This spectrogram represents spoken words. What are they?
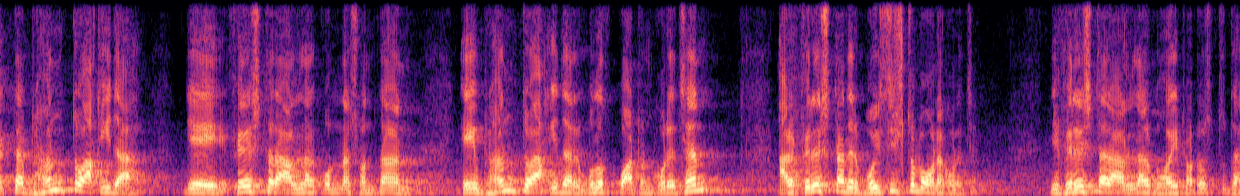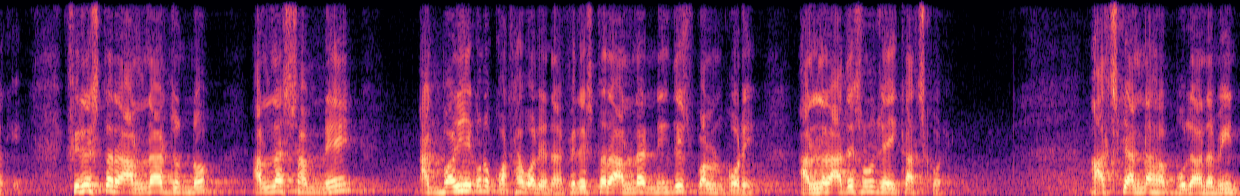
একটা ভ্রান্ত আকিদা যে ফেরেশতারা আল্লাহর কন্যা সন্তান, এই ভ্রান্ত আকিদার মূলোৎপাটন করেছেন আর ফেরেশতাদের বৈশিষ্ট্য বর্ণনা করেছেন যে ফেরেশতারা আল্লাহর ভয়ে তটস্থ থাকে। ফেরেশতারা আল্লাহর জন্য আল্লাহর সামনে আগবাড়িয়ে কোনো কথা বলে না। ফেরেশতারা আল্লাহর নির্দেশ পালন করে, আল্লাহর আদেশ অনুযায়ী কাজ করে। আজকে আল্লাহ রাব্বুল আলমিন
